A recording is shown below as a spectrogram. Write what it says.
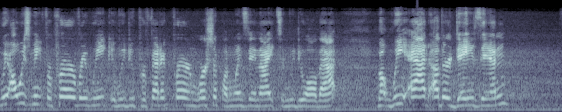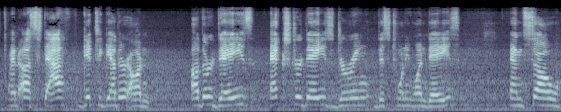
We always meet for prayer every week, and we do prophetic prayer and worship on Wednesday nights, and we do all that. But we add other days in and us staff get together on other days, extra days during this 21 days. And so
